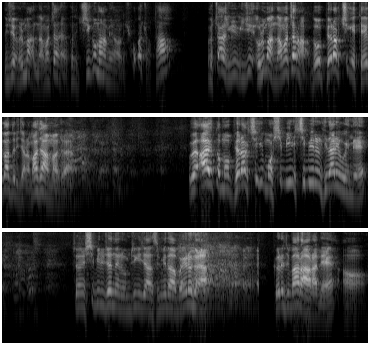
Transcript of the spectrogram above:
이제 얼마 안 남았잖아요. 근데 지금 하면 효과 좋다? 짜 이제 얼마 안 남았잖아. 너 벼락치기 대가들이잖아. 맞아 안 맞아요? 왜 아예 또뭐 벼락치기 뭐 10일 10일을 기다리고 있네. 저는 10일 전에는 움직이지 않습니다. 뭐 이런 거야. 그러지 마라 알아네. 어.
